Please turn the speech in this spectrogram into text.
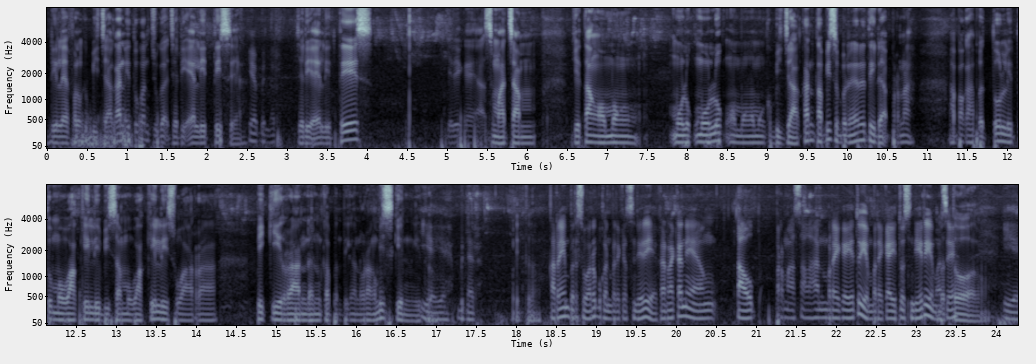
di level kebijakan itu kan juga jadi elitis ya. Iya benar. Jadi elitis. Jadi kayak semacam kita ngomong muluk-muluk ngomong-ngomong kebijakan tapi sebenarnya tidak pernah apakah betul itu mewakili bisa mewakili suara pikiran dan kepentingan orang miskin gitu. Iya iya benar. Gitu. Karena yang bersuara bukan mereka sendiri ya, karena kan yang tahu permasalahan mereka itu ya mereka itu sendiri Mas ya. Betul. ya. Iya,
